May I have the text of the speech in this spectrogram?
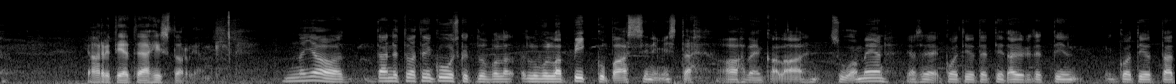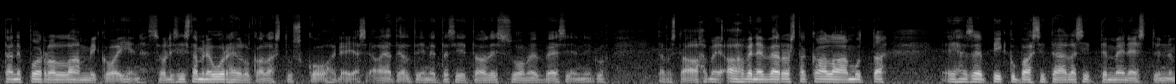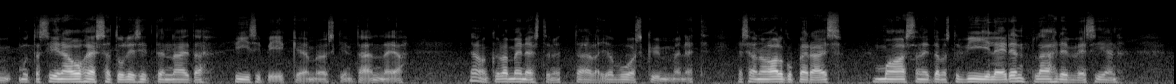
Ja Ari tietää historiankin. No joo, tänne tuotiin 60-luvulla luvulla pikkupassi-nimistä ahvenkalaa Suomeen. Ja se kotiutettiin tai yritettiin kotiuttaa tänne Porlan lammikoihin. Se oli siis tämmöinen urheilukalastuskohde ja se ajateltiin, että siitä olisi Suomen vesiin niin kuin tämmöistä ahve, ahvenenverosta kalaa, mutta eihän se pikkupassi täällä sitten menestynyt. Mutta siinä ohessa tuli sitten näitä viisipiikkejä myöskin tänne ja ne on kyllä menestynyt täällä jo vuosikymmenet. Ja se on alkuperäis maassa niin tämmöisten viileiden lähdevesien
